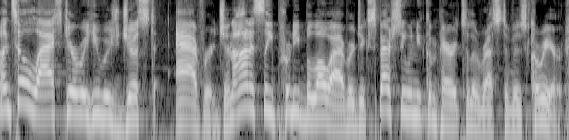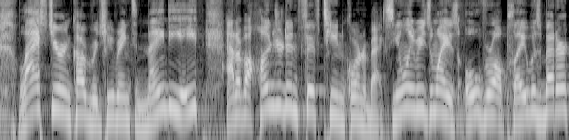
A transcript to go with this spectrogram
until last year where he was just average. And honestly, pretty below average, especially when you compare it to the rest of his career. Last year in coverage, he ranked 98th out of 115 cornerbacks. The only reason why his overall play was better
